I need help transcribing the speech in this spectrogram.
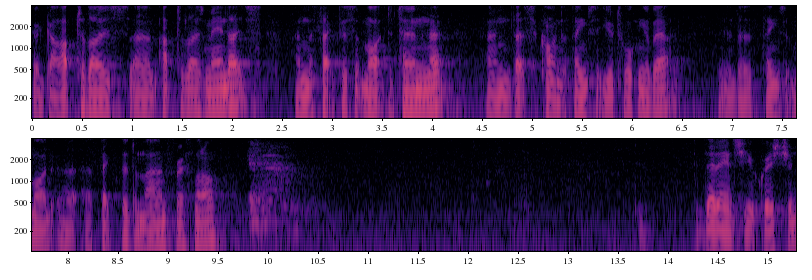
to go up to those um, up to those mandates? And the factors that might determine that. And that's the kind of things that you're talking about, the things that might uh, affect the demand for ethanol. Did that answer your question?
